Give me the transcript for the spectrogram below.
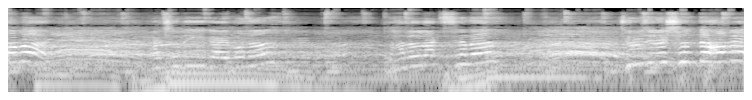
সবার একসাথে গাইবো না ভালো লাগছে না? জোরে জোরে শুনতে হবে।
